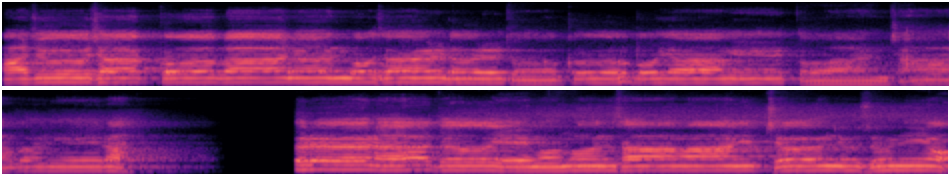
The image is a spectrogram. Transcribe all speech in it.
아주 작고 많은 보살들도 그 모양이 또한 작으니라. 그러나 천 유순이요.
